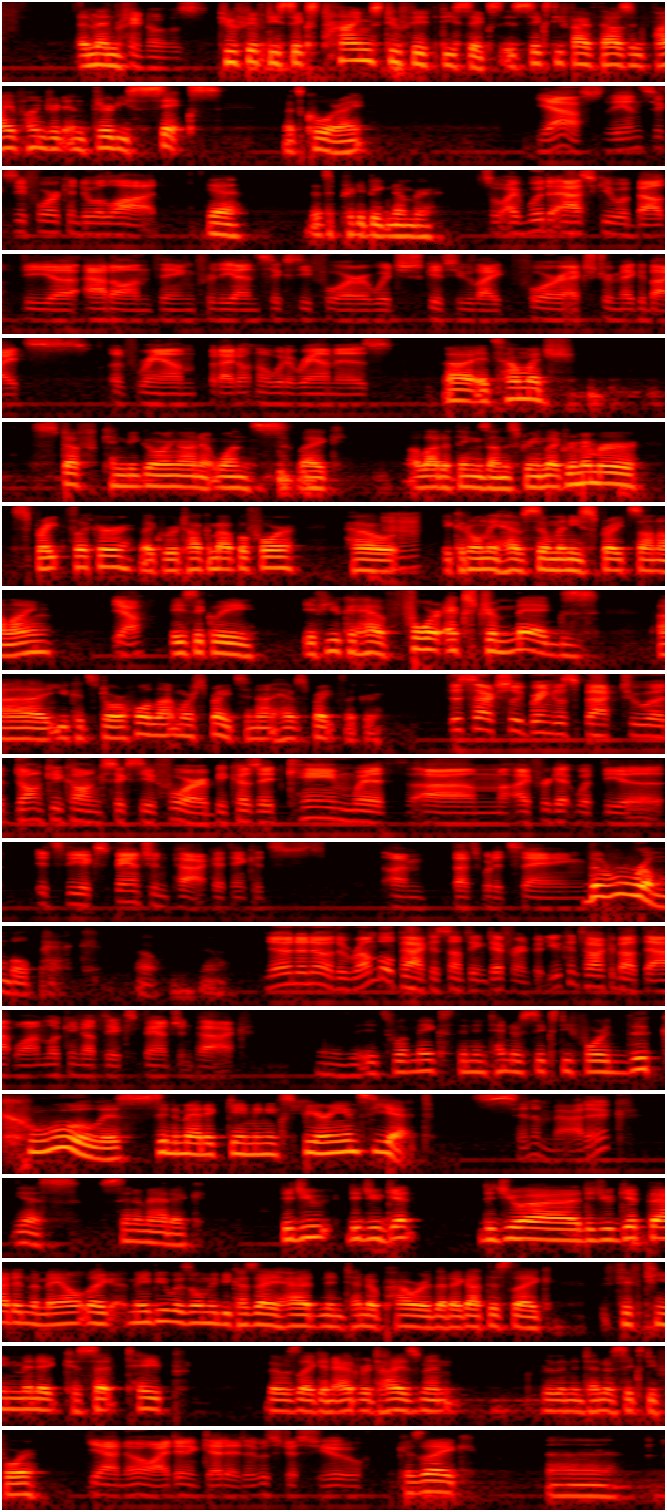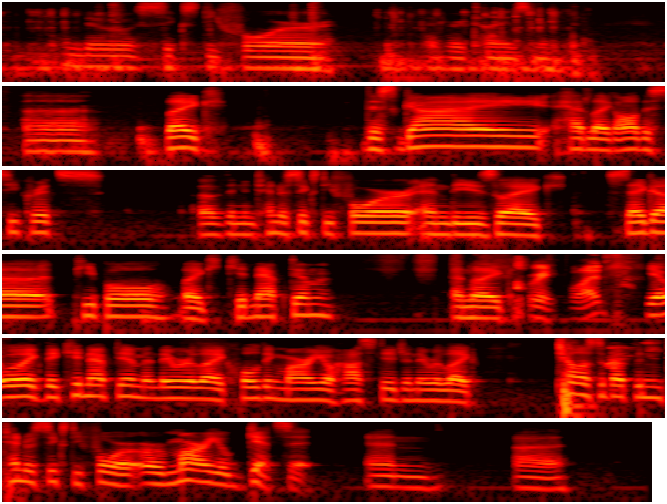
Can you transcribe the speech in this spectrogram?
And then everybody knows. 256 times 256 is 65,536. That's cool, right? Yeah, so the N64 can do a lot. Yeah, that's a pretty big number. So I would ask you about the uh, add-on thing for the N64, which gives you like four extra megabytes of RAM, but I don't know what a RAM is. Uh, it's how much stuff can be going on at once, like a lot of things on the screen. Like remember sprite flicker, like we were talking about before, how Mhm. it could only have so many sprites on a line. Yeah. Basically, if you could have four extra megs, uh, you could store a whole lot more sprites and not have sprite flicker. This actually brings us back to a Donkey Kong 64 because it came with um, I forget what the uh, it's the expansion pack. I think it's I'm that's what it's saying. The Rumble Pack. Oh no, no, no. No. The Rumble pack is something different, but you can talk about that while I'm looking up the expansion pack. What is it? It's what makes the Nintendo 64 the coolest cinematic gaming experience yet. Cinematic? Yes, cinematic. Did you did you get did you uh did you get that in the mail? Like maybe it was only because I had Nintendo Power that I got this like 15 minute cassette tape that was like an advertisement for the Nintendo 64. Yeah, no, I didn't get it. It was just you. Cause like uh Nintendo 64 advertisement. Uh like this guy had like all the secrets of the Nintendo 64 and these like Sega people like kidnapped him and like Wait, what? yeah well like they kidnapped him and they were like holding Mario hostage and they were like tell us about the Nintendo 64 or Mario gets it. And uh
